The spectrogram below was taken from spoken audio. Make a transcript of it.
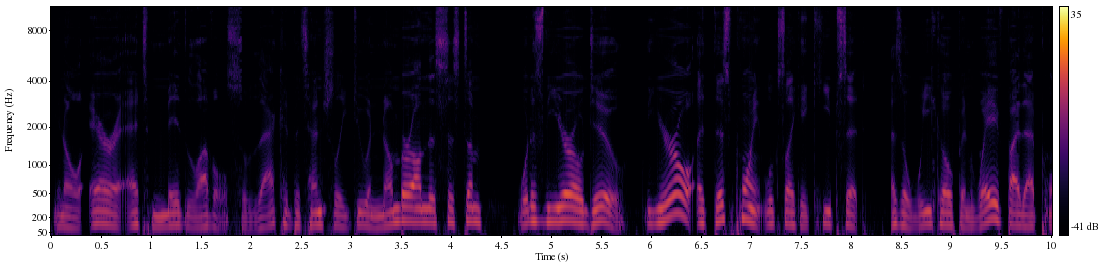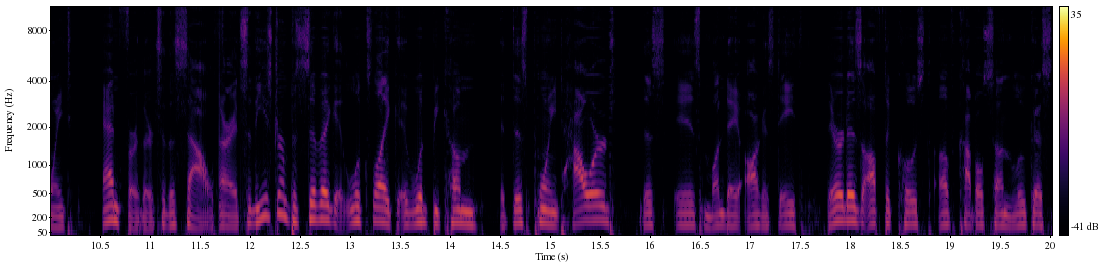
you know, air at mid levels. So that could potentially do a number on this system. What does the Euro do? The Euro at this point looks like it keeps it as a weak open wave by that point and further to the south. All right, so the Eastern Pacific, it looks like it would become, at this point, Howard. This is Monday, August 8th. There it is off the coast of Cabo San Lucas.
